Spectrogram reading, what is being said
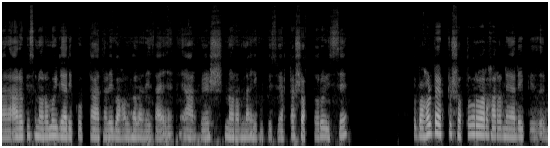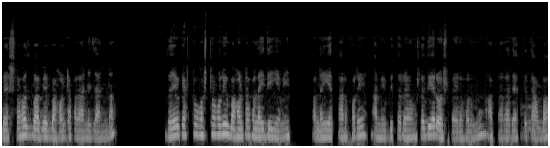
আর আরও কিছু নরম হইলে আর খুব তাড়াতাড়ি বাহল ফেলানি যায়, আর বেশ নরম নাই কিছু একটা শক্ত রয়েছে তো বাহলটা একটু শক্ত হওয়ার কারণে আর বেশ সহজভাবে বাহলটা ফেলানি যান না। যাই হোক, একটু কষ্ট করি বাহলটা ফেলাই দিই আমি। ফেলাইয়া তারপরে আমি ভিতরে অংশ দিয়ে রস বাইরে করব আপনারা দেখতে থাকবা।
